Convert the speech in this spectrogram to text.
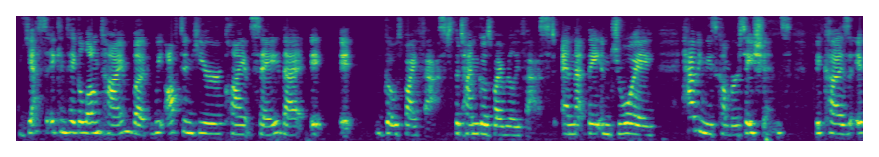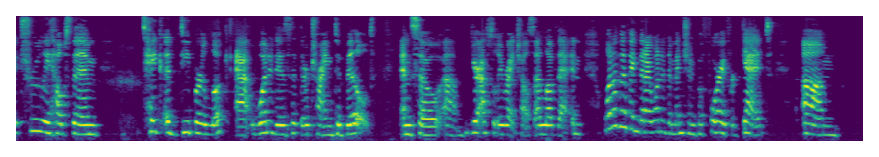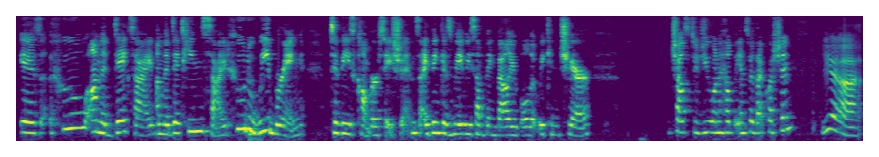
yes, it can take a long time, but we often hear clients say that it it goes by fast. The time goes by really fast and that they enjoy having these conversations because it truly helps them take a deeper look at what it is that they're trying to build. And so um, you're absolutely right, Chelsea. I love that. And one other thing that I wanted to mention before I forget um, is who on the day side, on the day team side, who do we bring to these conversations, I think is maybe something valuable that we can share. Chelsea, did you want to help answer that question? Yeah.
